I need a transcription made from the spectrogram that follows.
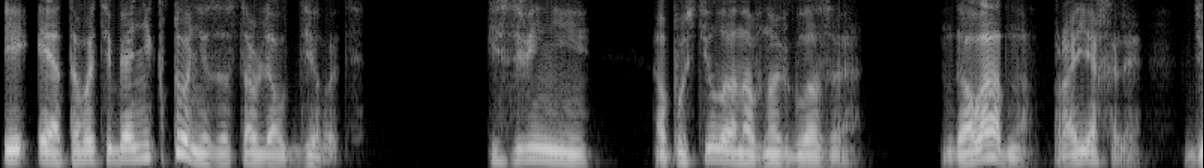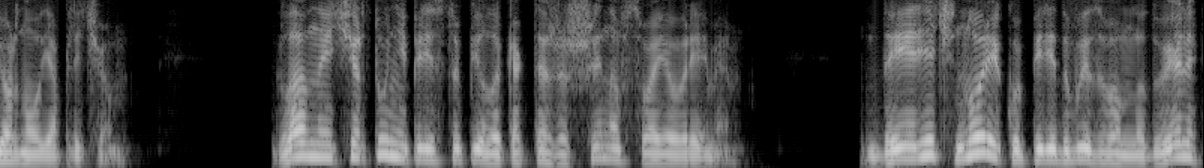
«И этого тебя никто не заставлял делать». «Извини», — опустила она вновь глаза. «Да ладно, проехали», — дернул я плечом. Главное, черту не переступила, как та же шина в свое время. Да и речь Норику перед вызовом на дуэль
